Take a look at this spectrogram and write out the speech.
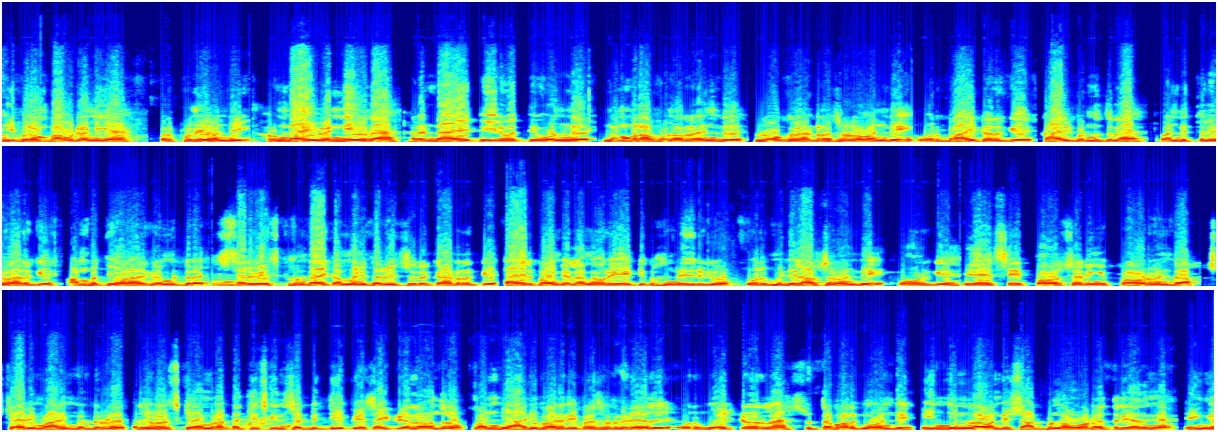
இப்ப நம்ம பாவுட் வண்டிங்க ஒரு புதிய வண்டி. ஹுண்டாய் வென்னியோட ரெண்டாயிரத்தி இருபத்தி ஒன்னு நம்பர் ஆஃப் ஓனர் ரெண்டு லோக்கல் அட்ரஸ் உள்ள வண்டி. ஒரு பாய்ட் இருக்கு காயில் பண்ணத்துல வண்டி தெளிவா இருக்கு. ஐம்பத்தி ஓராயிரம் kilometre service Hyundai company service record இருக்கு. டயர் பாயிண்ட் எல்லாமே ஒரு எயிட்டி பர்சன்டேஜ் இருக்கும் ஒரு மிடில் ஆப்ஷன் வண்டி. உங்களுக்கு AC power steering power window steering wheel control reverse camera touch screen set GPS ID எல்லாம் வந்துடும் வண்டி அடிபாடு ரீப்ளேஸ்மெண்ட் கிடையாது. ஒரு ஒயிட் கலர்ல சுத்தமா இருக்கும் வண்டி. இன்ஜின்லாம் வண்டி ஸ்டார்ட் பண்ணா ஓடவே தெரியாதுங்க. எங்க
